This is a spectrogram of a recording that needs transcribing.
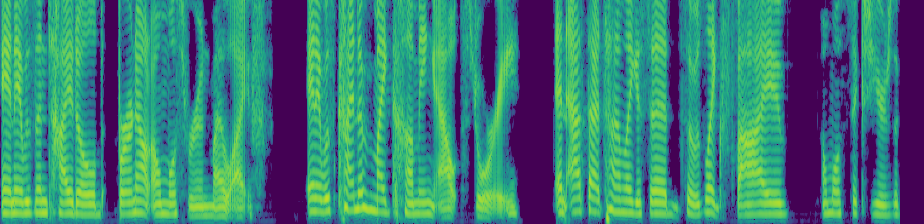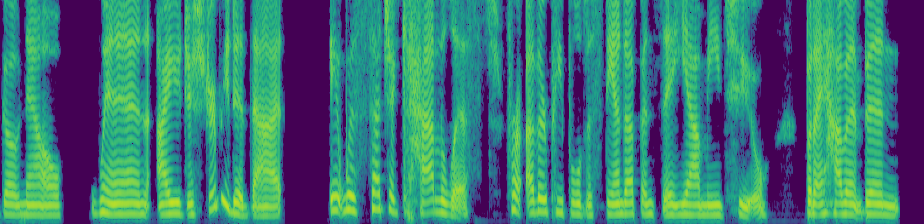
and it was entitled Burnout Almost Ruined My Life. And it was kind of my coming out story. And at that time, like I said, so it was like five, almost six years ago now, when I distributed that, it was such a catalyst for other people to stand up and say, Yeah, me too. But I haven't been,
